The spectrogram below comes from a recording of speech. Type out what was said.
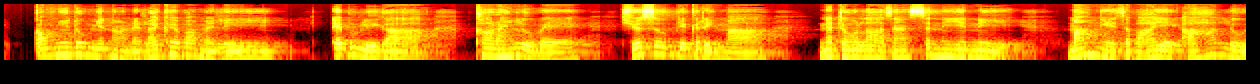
။ကောင်းညင်းတုတ်မျက်နှာနဲ့လိုက်ခဲ့ပါမယ်လေ။အပူလေးကခါတိုင်းလိုပဲရွှေစုပ်ပြက်ကလေးမှာ2ဒေါ်လာစန်း12ရက်နေ့မငယ်စပားရိတ်အားလို့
